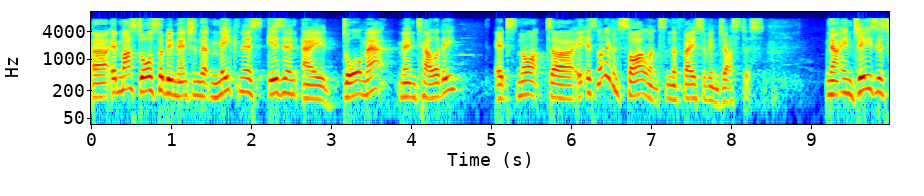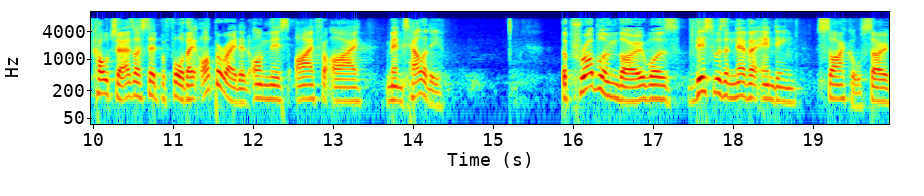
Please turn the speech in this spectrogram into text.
uh, it must also be mentioned that meekness isn't a doormat mentality. It's not, uh, it's not even silence in the face of injustice. Now, in Jesus' culture, as I said before, they operated on this eye for eye mentality. The problem, though, was this was a never ending cycle. So,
